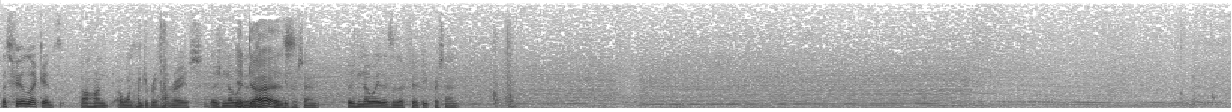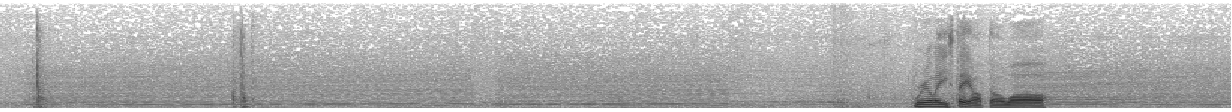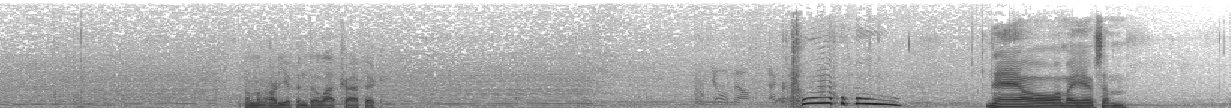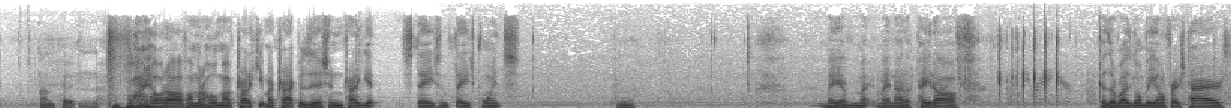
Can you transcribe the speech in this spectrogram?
This feels like it's a 100% race. There's no way It this does. is a 50%. There's no way this is a 50%. Really, stay off the wall. I'm already up into lap traffic. Yellow's out. Woo-hoo-hoo. Now I might have something I'm pitting. wild off. I'm gonna hold my try to keep my track position. Try to get stage and stage points. Mm. May have may, may not have paid off because everybody's gonna be on fresh tires.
